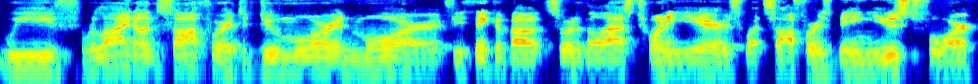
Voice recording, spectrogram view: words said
we've relied on software to do more and more. If you think about sort of the last 20 years, what software is being used for,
